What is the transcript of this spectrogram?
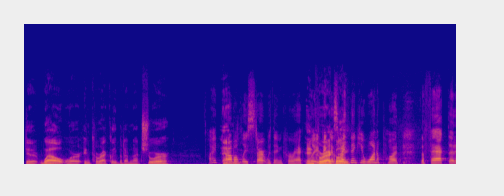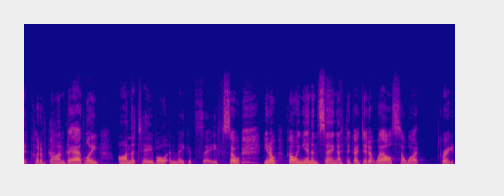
did it well or incorrectly, but I'm not sure. I'd And- probably start with incorrectly. Because I think you want to put the fact that it could have gone badly on the table and make it safe. So, you know, going in and saying, I think I did it well, so what? Great.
